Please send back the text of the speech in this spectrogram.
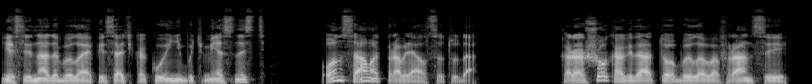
Если надо было описать какую-нибудь местность, он сам отправлялся туда. Хорошо, когда то было во Франции,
